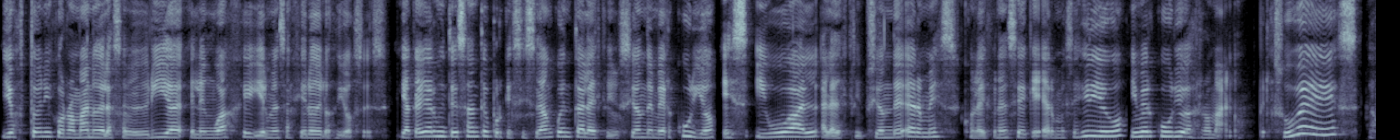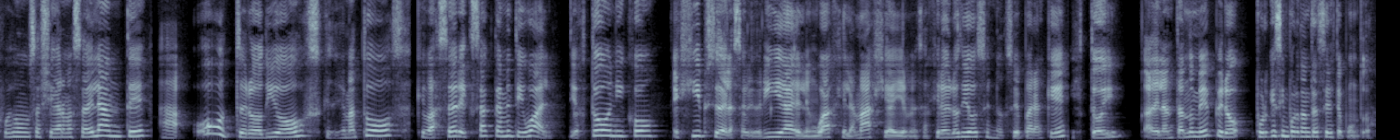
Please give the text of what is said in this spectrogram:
dios tónico romano de la sabiduría, el lenguaje y el mensajero de los dioses. Y acá hay algo interesante porque si se dan cuenta la descripción de Mercurio es igual a la descripción de Hermes, con la diferencia de que Hermes es griego y Mercurio es romano. Pero a su vez, después vamos a llegar más adelante a otro dios que se llama Tos, que va a ser exactamente igual. Dios tónico, egipcio de la sabiduría, el lenguaje, la magia y el mensajero de los dioses, no sé para qué, estoy adelantándome, pero ¿por qué es importante hacer este punto?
